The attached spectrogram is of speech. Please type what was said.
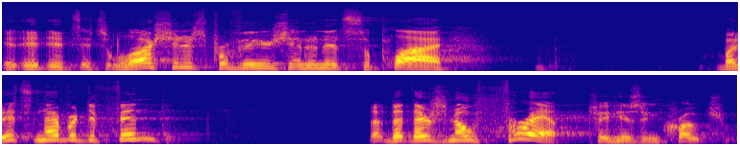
It, it, it's, it's lush in its provision and its supply, but it's never defended. There's no threat to his encroachment.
